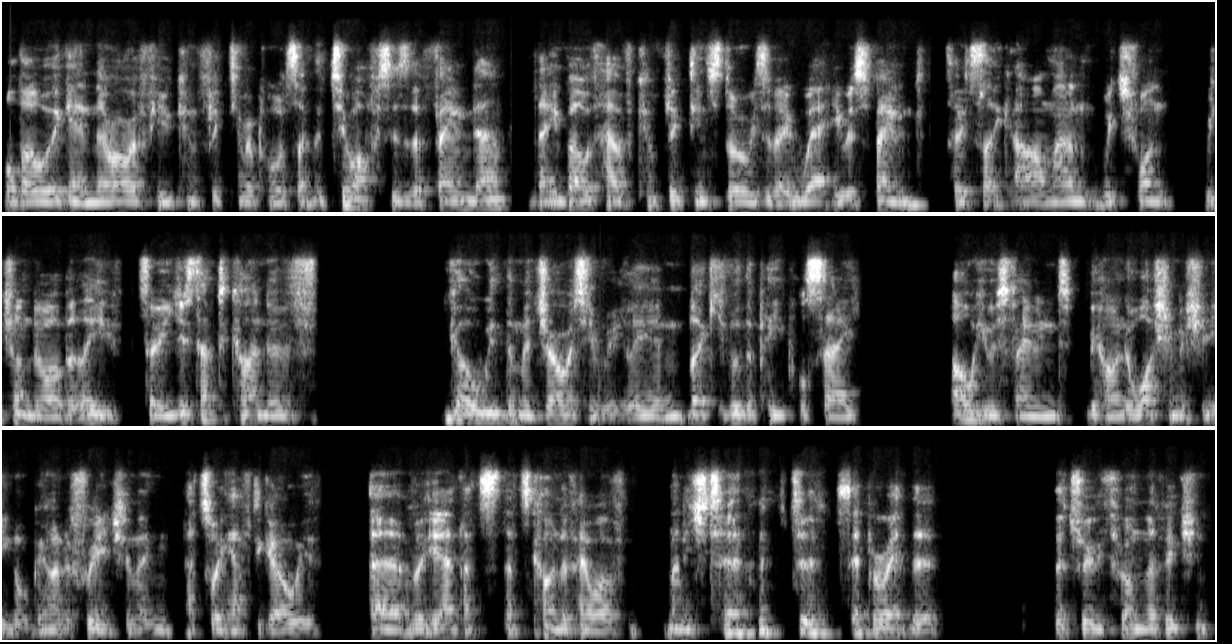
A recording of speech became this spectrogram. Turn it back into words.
Although, again, there are a few conflicting reports. Like the two officers that found Dan, they both have conflicting stories about where he was found. So it's like, oh man, which one? Which one do I believe? So you just have to kind of go with the majority, really. And like if other people say, oh, he was found behind a washing machine or behind a fridge, and then that's what you have to go with. Uh, but yeah, that's that's kind of how I've managed to to separate the the truth from the fiction.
